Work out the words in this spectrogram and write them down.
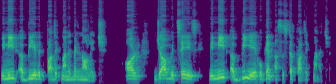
we need a BA with project management knowledge or job which says we need a BA who can assist a project manager.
